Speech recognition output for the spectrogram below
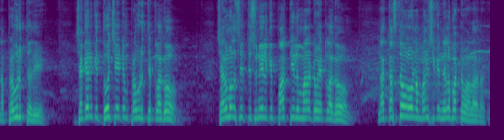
నా ప్రవృత్తి అది. జగన్కి దోచేయడం ప్రవృత్తి ఎట్లాగో? చనమల శెట్టి సునీల్కి పార్టీలు మారటం ఎట్లాగో? నా కష్టంలో ఉన్న మనిషికి నిలబడటం అలా నాకు.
